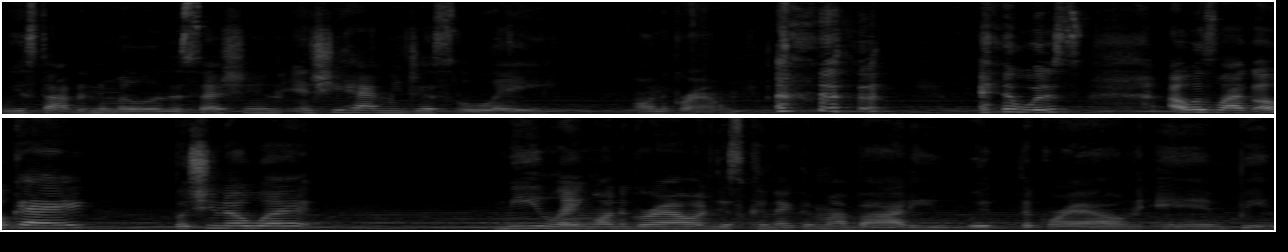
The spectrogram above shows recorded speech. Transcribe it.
We stopped in the middle of the session and she had me just lay on the ground. it was, I was like, okay, but you know what? Me laying on the ground and just connecting my body with the ground and being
